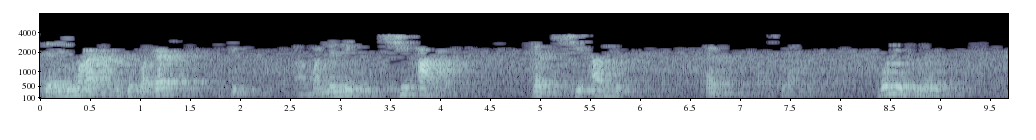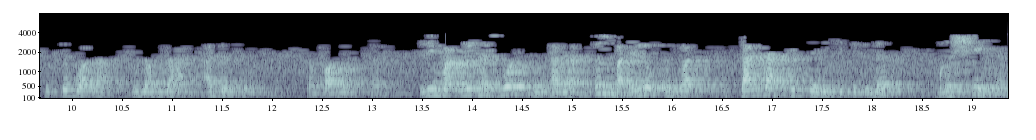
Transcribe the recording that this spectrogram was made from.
hari Jumaat kita pakai putih. Ha, maknanya ni syiar. Kan, syiar ni. Ha, boleh sebenarnya. Kita buatlah. Mudah-mudahan. Ada. Nampak ni. Jadi maknanya nak sebut tu tanda. Itu sebab elok tuan Tanda kita ni kita kena bersihkan.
